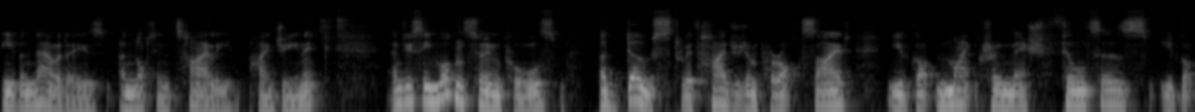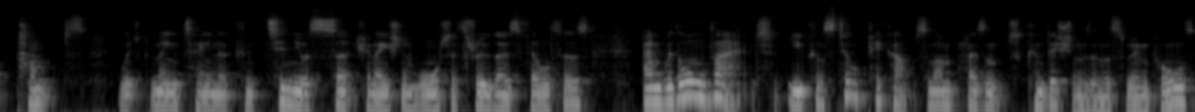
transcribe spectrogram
even nowadays, are not entirely hygienic. And you see modern swimming pools are dosed with hydrogen peroxide. You've got micro mesh filters, you've got pumps which maintain a continuous circulation of water through those filters. And with all that, you can still pick up some unpleasant conditions in the swimming pools,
